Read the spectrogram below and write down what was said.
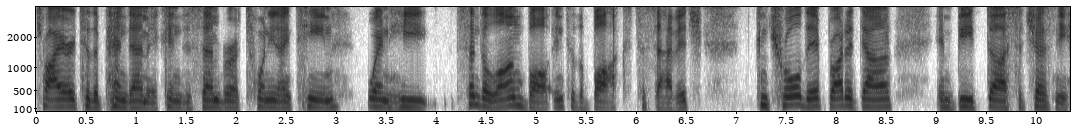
prior to the pandemic in December of 2019, when he sent a long ball into the box to Savić, controlled it, brought it down, and beat uh, Szczesny.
